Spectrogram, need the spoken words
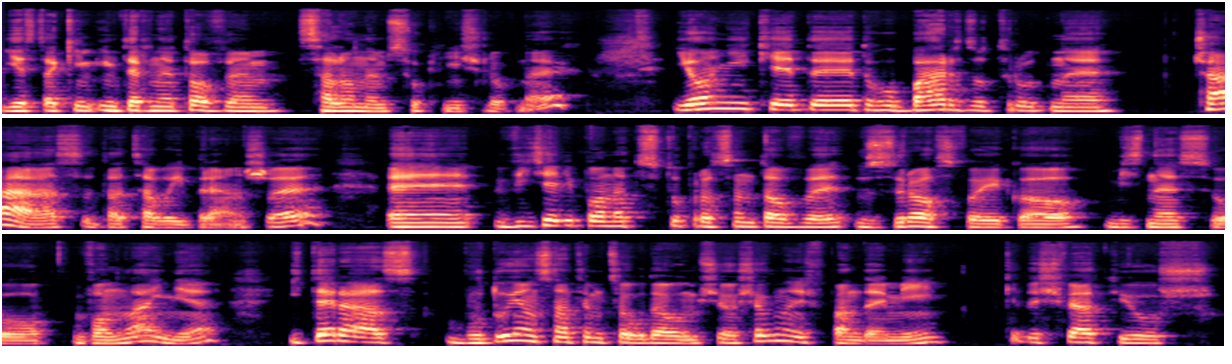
jest takim internetowym salonem sukni ślubnych i oni, kiedy to był bardzo trudny czas dla całej branży, e, widzieli ponad stuprocentowy wzrost swojego biznesu w online i teraz budując na tym, co udało im się osiągnąć w pandemii, kiedy świat już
